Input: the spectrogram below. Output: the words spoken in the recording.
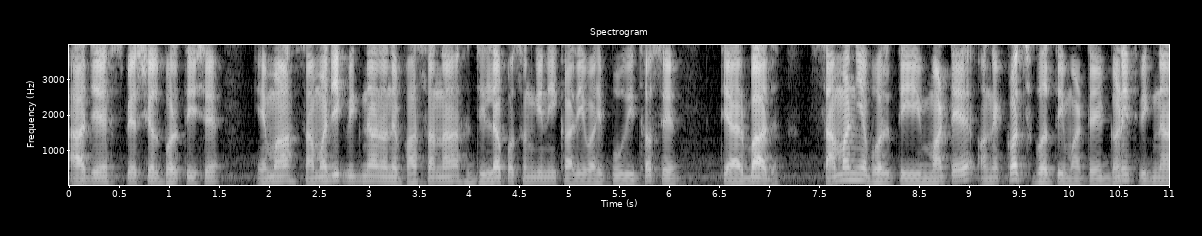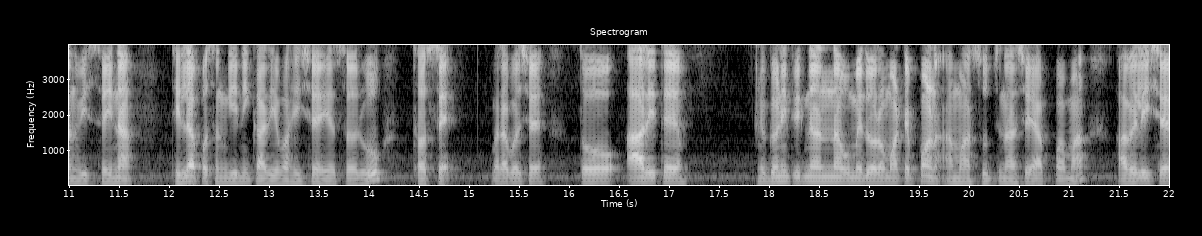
આ જે સ્પેશિયલ ભરતી છે, એમાં સામાજિક વિજ્ઞાન અને ભાષાના જિલ્લા પસંદગીની કાર્યવાહી પૂરી થશે ત્યારબાદ સામાન્ય ભરતી માટે અને કચ્છ ભરતી માટે ગણિત વિજ્ઞાન વિષયના જિલ્લા પસંદગીની કાર્યવાહી છે એ શરૂ થશે. બરાબર છે? તો આ રીતે ગણિત વિજ્ઞાનના ઉમેદવારો માટે પણ આમાં સૂચના છે આપવામાં આવેલી છે.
